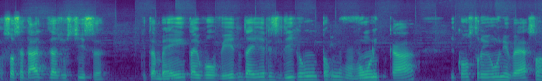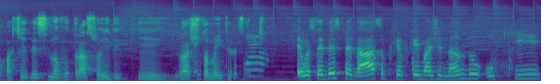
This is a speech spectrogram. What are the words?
A Sociedade da Justiça, que também está envolvido, daí eles ligam, então vão linkar e construir um universo a partir desse novo traço aí, de- que eu acho também interessante. Eu gostei desse pedaço porque eu fiquei imaginando o que.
